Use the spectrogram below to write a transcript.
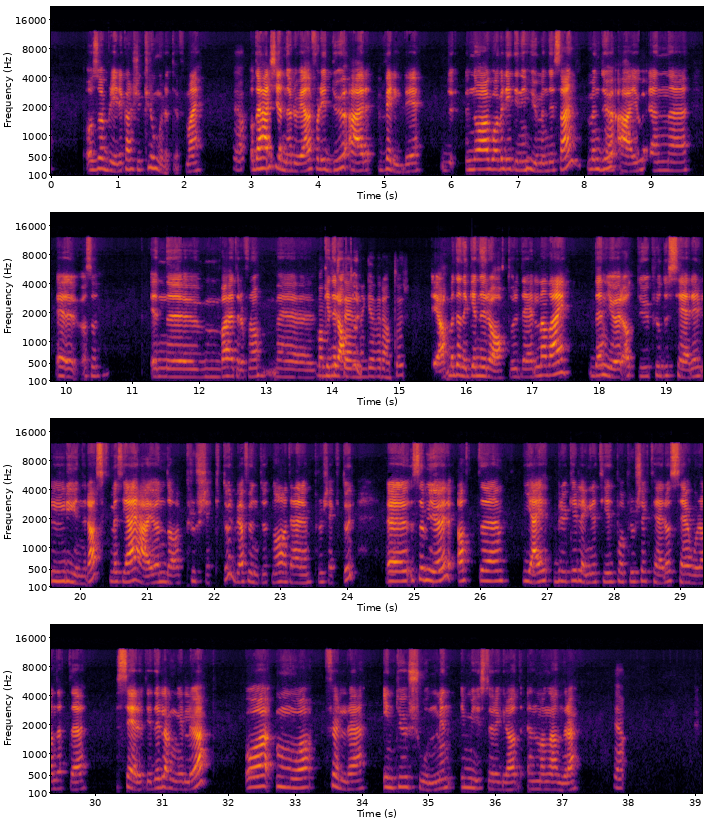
Og så blir det kanskje kronglete for meg. Ja. Og det her kjenner du igjen, fordi du er veldig du, Nå går vi litt inn i human design, men du Ja. er jo en eh, eh, Altså en eh, Hva heter det for noe? Eh, generator. Generator. Ja, men denne generatordelen av deg, den gjør at du produserer lynraskt. Mens jeg er jo en da prosjektor. Vi har funnet ut nå at jeg er en prosjektor. Eh, som gjør at eh, jeg bruker lengre tid på å prosjektere og se hvordan dette ser ut i det lange løp. Og må følge intuisjonen min i mye større grad enn mange andre. Ja.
